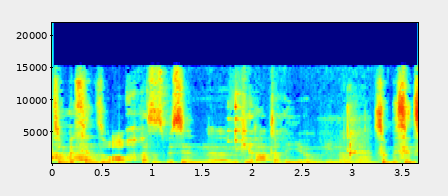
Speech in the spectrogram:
so ein ah, bisschen so auch. Das ist ein bisschen ähm, Piraterie irgendwie, ne? So, so ein bisschen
